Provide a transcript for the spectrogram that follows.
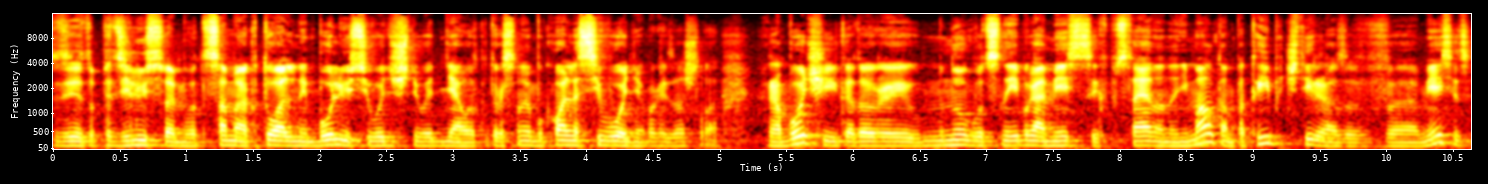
это поделюсь с вами вот самой актуальной болью сегодняшнего дня, вот, которая со мной буквально сегодня произошла. Рабочие, которые много вот с ноября месяца их постоянно нанимал, там по 3-4 раза в месяц,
